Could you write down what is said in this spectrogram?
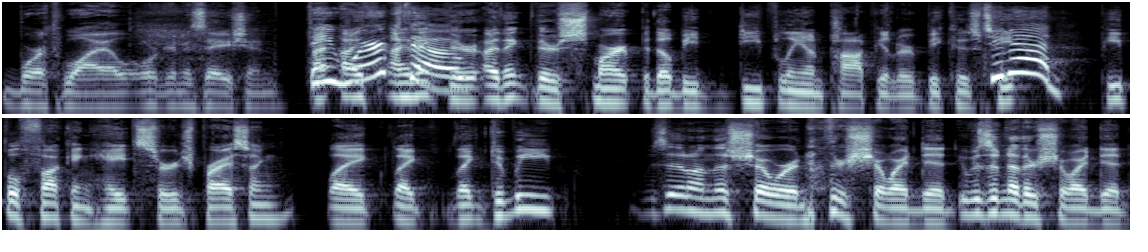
worthwhile organization. they I- work I, I though. Think they're, I think they're smart, but they'll be deeply unpopular because Too bad. people fucking hate surge pricing. Like, like, like, did we? Was it on this show or another show I did? It was another show I did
